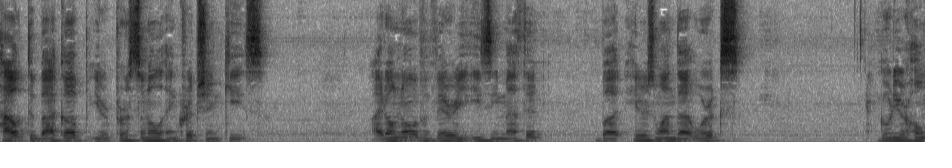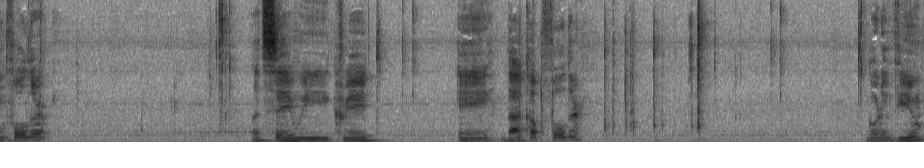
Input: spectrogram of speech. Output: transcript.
how to back up your personal encryption keys. I don't know of a very easy method, but here's one that works. Go to your home folder. Let's say we create a backup folder. Go to view,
